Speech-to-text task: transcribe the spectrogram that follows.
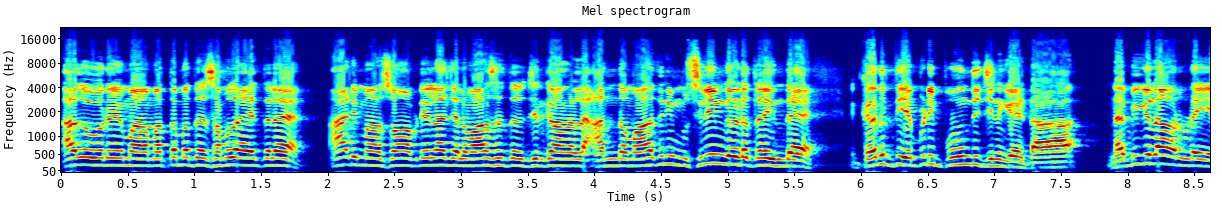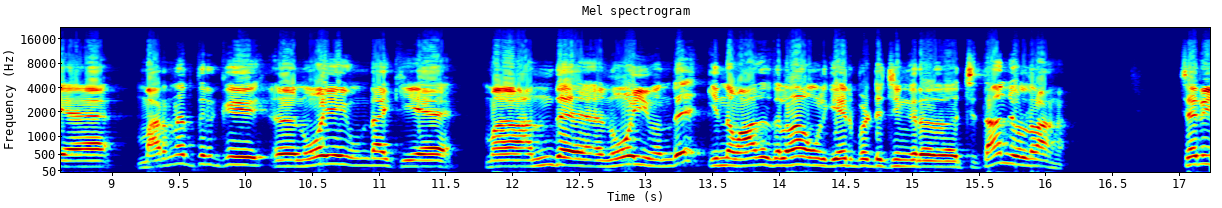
அது ஒரு ம மற்ற மற்ற சமுதாயத்தில் ஆடி மாதம் அப்படிலாம் சில மாதத்தை வச்சுருக்காங்கல்ல அந்த மாதிரி முஸ்லீம்களிடத்துல இந்த கருத்து எப்படி பூந்துச்சுன்னு கேட்டால் நபிகளாருடைய மரணத்திற்கு நோயை உண்டாக்கிய அந்த நோய் வந்து இந்த மாதத்தில் தான் அவங்களுக்கு ஏற்பட்டுச்சுங்கிறத வச்சு தான் சொல்கிறாங்க சரி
